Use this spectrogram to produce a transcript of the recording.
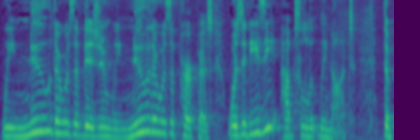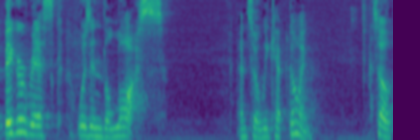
We knew there was a vision, we knew there was a purpose. Was it easy? Absolutely not. The bigger risk was in the loss. And so we kept going. So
